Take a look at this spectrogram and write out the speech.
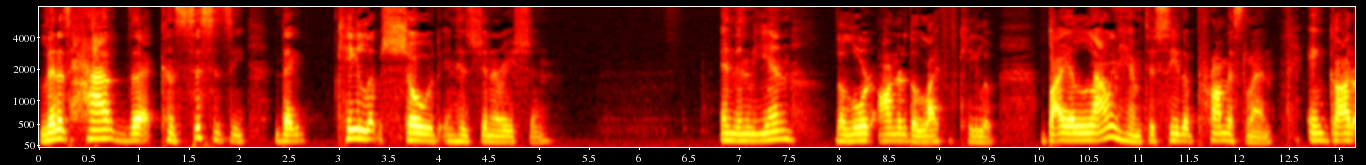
Let us have that consistency that Caleb showed in his generation. And in the end, the Lord honored the life of Caleb by allowing him to see the promised land, and God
